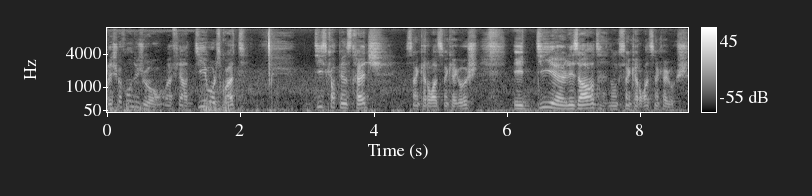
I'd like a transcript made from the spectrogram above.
Alors l'échauffement du jour, on va faire 10 wall squats, 10 scorpion stretch, 5 à droite, 5 à gauche, et 10 euh, lézards, donc 5 à droite, 5 à gauche.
